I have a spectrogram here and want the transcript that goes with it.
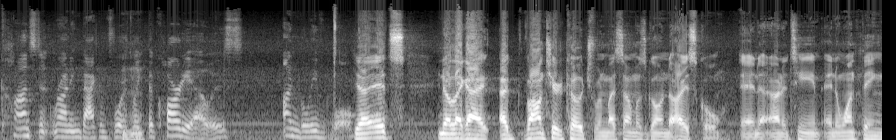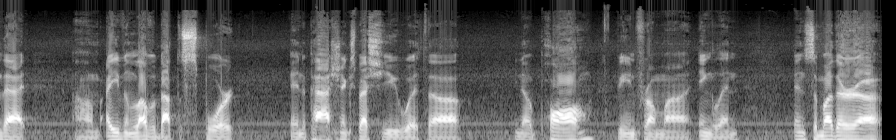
constant running back and forth. Mm-hmm. Like the cardio is unbelievable. Yeah, it's you know, like I, I volunteered coach when my son was going to high school and on a team. And the one thing that um, I even love about the sport and the passion, especially with uh, you know Paul being from uh, England, and some other uh,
